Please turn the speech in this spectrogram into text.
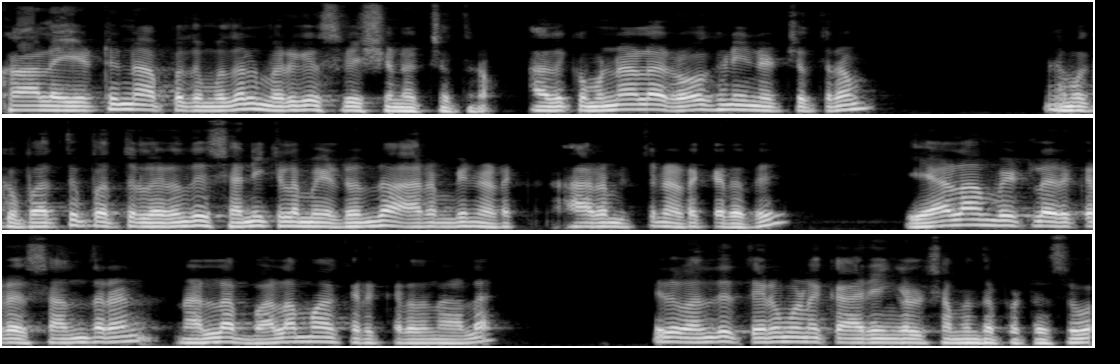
காலை எட்டு நாற்பது முதல் மிருகசிரீஷ நட்சத்திரம். அதுக்கு முன்னால் ரோகிணி நட்சத்திரம். நமக்கு பத்து பத்துலேருந்து சனிக்கிழமையிலிருந்து ஆரம்பி நடக் ஆரம்பித்து நடக்கிறது. ஏழாம் வீட்டில் இருக்கிற சந்திரன் நல்ல பலமாக இருக்கிறதுனால இது வந்து திருமண காரியங்கள் சம்பந்தப்பட்ட சுப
